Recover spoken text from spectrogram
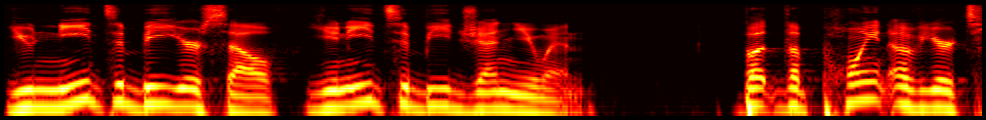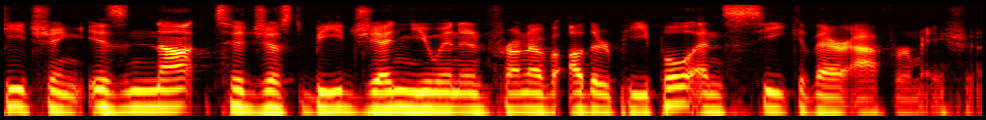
you need to be yourself, you need to be genuine. But the point of your teaching is not to just be genuine in front of other people and seek their affirmation.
